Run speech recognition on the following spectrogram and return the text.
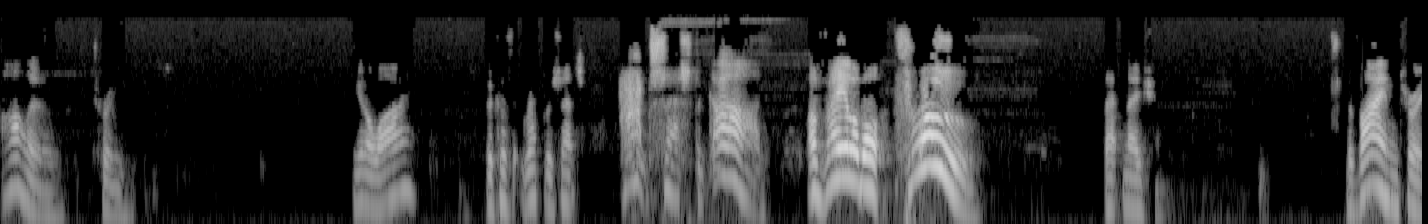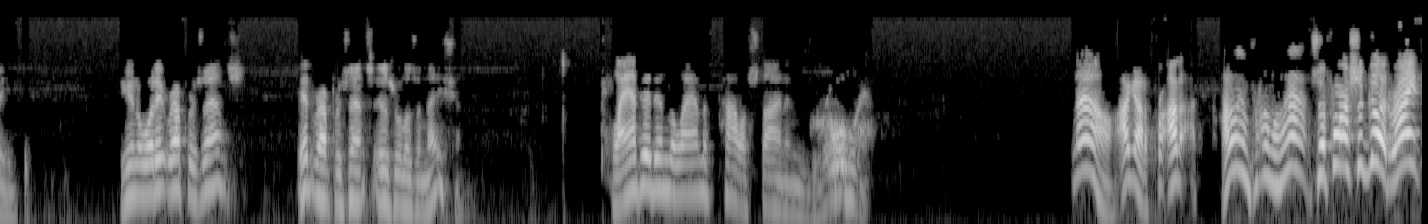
olive trees. You know why? Because it represents access to God available through that nation. The vine tree. You know what it represents? It represents Israel as a nation. Planted in the land of Palestine and growing now, I got a pro- I, don't have a problem with that. So far, so good, right?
